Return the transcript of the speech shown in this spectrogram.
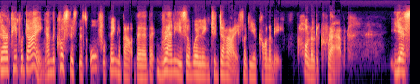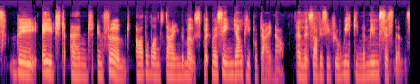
there are people dying. And of course, there's this awful thing about there that grannies are willing to die for the economy. A crap. Yes, the aged and infirmed are the ones dying the most, but we're seeing young people dying now. And it's obviously through weakened immune systems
